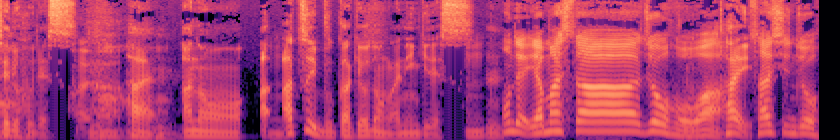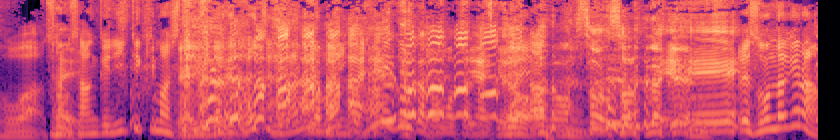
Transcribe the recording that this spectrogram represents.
セルフです。はい。あの、あ熱いぶっかけうどんが人気です。ほんで、山下情報は、はい最新情報は、その3軒に行ってきました。言うだけで、落ちて何がないんか。出てくるかと思ったんですけど、そう、それだけで。ええ、そんだけなん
